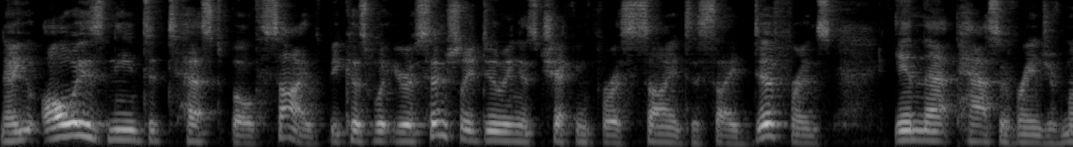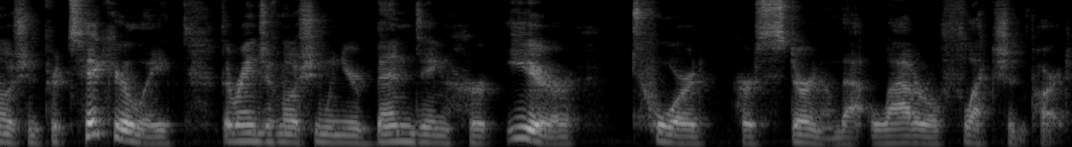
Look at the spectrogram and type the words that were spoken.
Now you always need to test both sides because what you're essentially doing is checking for a side-to-side -side difference in that passive range of motion, particularly the range of motion when you're bending her ear toward her sternum, that lateral flexion part.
